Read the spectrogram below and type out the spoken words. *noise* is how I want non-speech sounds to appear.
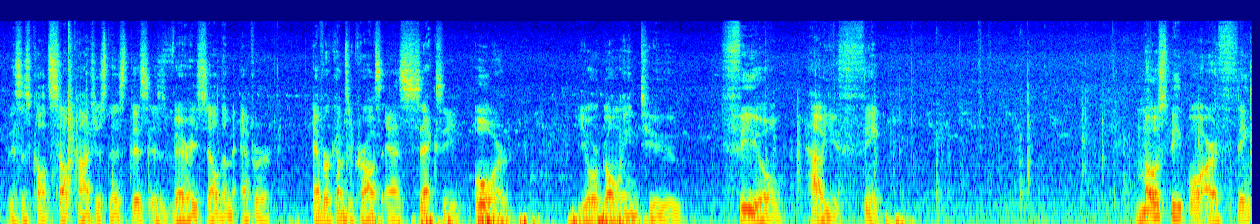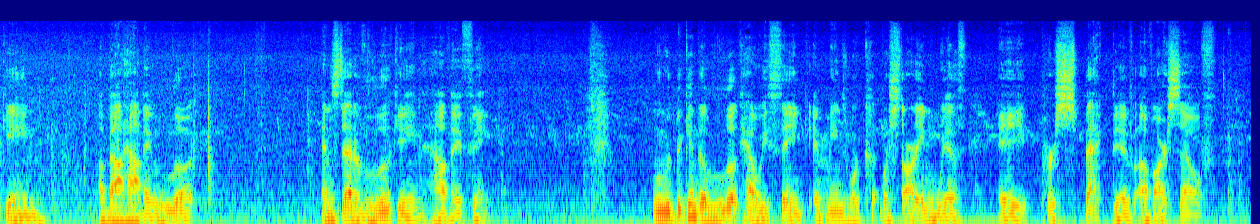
This is called self-consciousness. This is very seldom ever ever comes across as sexy or you're going to feel how you think most people are thinking about how they look instead of looking how they think. When we begin to look how we think, it means we're, we're starting with a perspective of ourself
